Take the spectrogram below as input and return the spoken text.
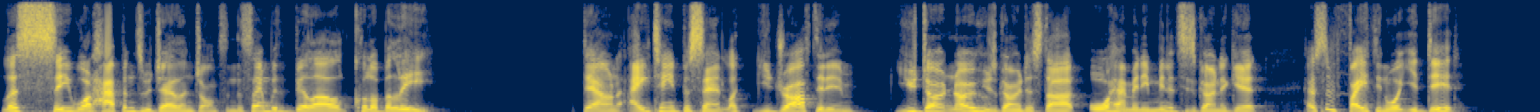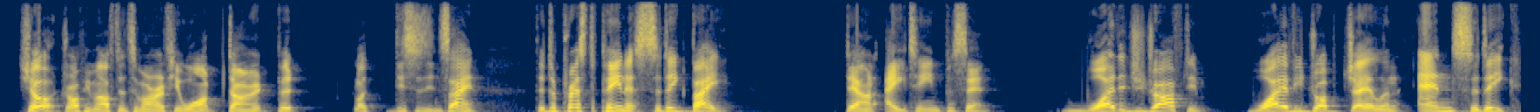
Let's see what happens with Jalen Johnson. The same with Bilal Coulibaly. down 18%. Like you drafted him, you don't know who's going to start or how many minutes he's going to get. Have some faith in what you did. Sure, drop him after tomorrow if you want. Don't, but like this is insane. The depressed penis, Sadiq Bey, down 18%. Why did you draft him? Why have you dropped Jalen and Sadiq?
